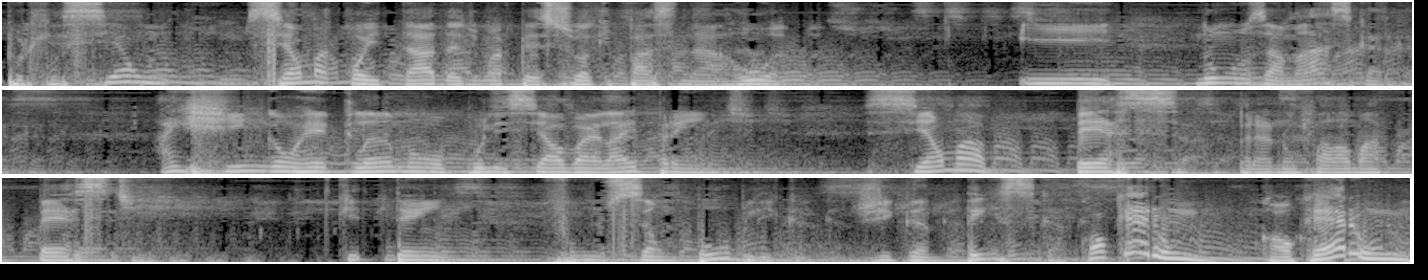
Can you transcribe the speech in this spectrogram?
Porque se é, um, se é uma coitada de uma pessoa que passa na rua e não usa máscara, aí xingam, reclamam, o policial vai lá e prende. Se é uma peça, para não falar uma peste, que tem função pública gigantesca, qualquer um, qualquer um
